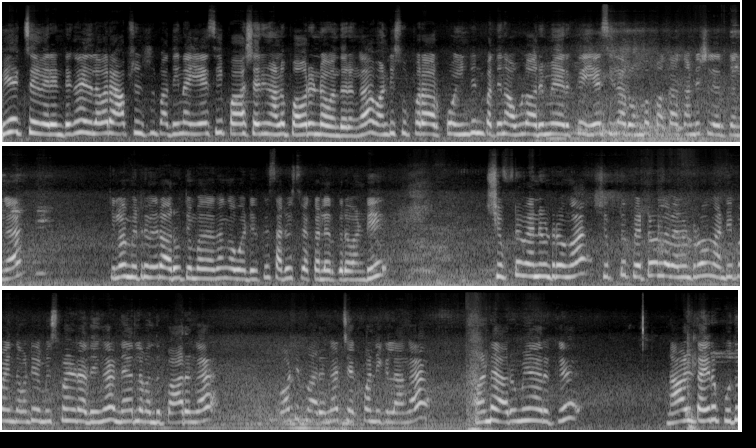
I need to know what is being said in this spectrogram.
விஎக்ஸை வேரியண்ட்டுங்க இதில் வர ஆப்ஷன்ஸ் பார்த்தீங்கன்னா ஏசி பவர் ஸ்டேரிங்னாலும் பவர் விண்டோ வந்துருங்க. வண்டி சூப்பராக இருக்கும். இன்ஜின் பார்த்தீங்கன்னா அவ்வளோ அருமையாக இருக்குது ஏசிலாம் ரொம்ப பக்கா கண்டிஷனில் இருக்குங்க. கிலோமீட்டர் வெறும் அறுபத்தி ஒன்பதாயிரம் தாங்க ஓடி இருக்குது சர்வீஸ் ரெக்கார்டில் இருக்கிற வண்டி. ஷிஃப்ட் வேணுன்றவங்க ஷிஃப்ட் பெட்ரோலில் வேணுன்றவங்க கண்டிப்பாக இந்த வண்டியை மிஸ் பண்ணிடாதீங்க. நேரில் வந்து பாருங்கள் ஓட்டி பாருங்கள் செக் பண்ணிக்கலாங்க. வண்டி அருமையாக இருக்குது நாலு டயரும் புது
